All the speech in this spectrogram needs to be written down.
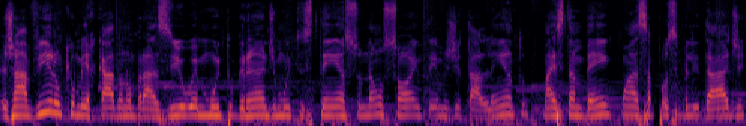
Já viram que o mercado no Brasil é muito grande, muito extenso, não só em termos de talento, mas também com essa possibilidade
